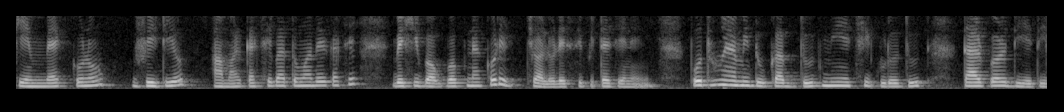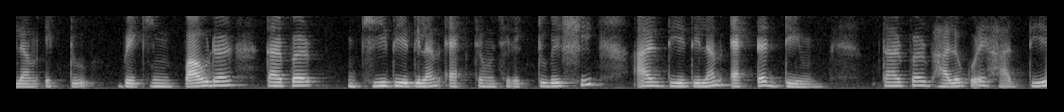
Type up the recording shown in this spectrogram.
কেম ব্যাক কোনো ভিডিও আমার কাছে বা তোমাদের কাছে বেশি বকবক না করে চলো রেসিপিটা জেনে নিই। প্রথমে আমি দু কাপ দুধ নিয়েছি, গুঁড়ো দুধ। তারপর দিয়ে দিলাম একটু বেকিং পাউডার। তারপর ঘি দিয়ে দিলাম এক চামচের একটু বেশি। আর দিয়ে দিলাম একটা ডিম। তারপর ভালো করে হাত দিয়ে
